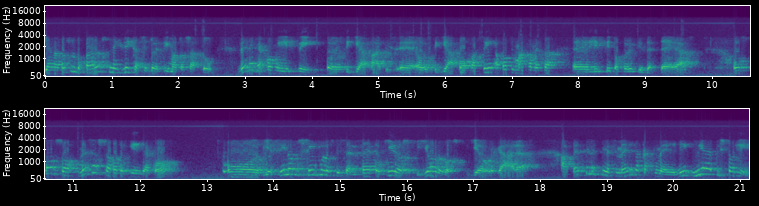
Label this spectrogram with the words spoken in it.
για να δώσουν το παρόν στην εκδίκαση του αιτήματος αυτού. Δεν έχει ακόμη ληφθεί οριστική, απάντηση, ε, οριστική απόφαση, από ό,τι μάθαμε θα ε, ληφθεί το πρωί της Δευτέρας. Ωστόσο, μέσα στο Σαββατοκύριακο, ο Διευθύνων Σύμβουλος της ΕΛΦΕΚ, ο κύριος Γιώργος Γεωργάρας, απέστειλε στην εφημερίδα Καθημερινή μία επιστολή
